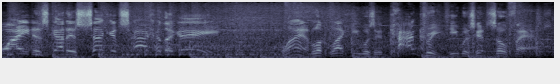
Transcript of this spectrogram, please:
White has got his second sack of the game. Ryan looked like he was in concrete. He was hit so fast.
